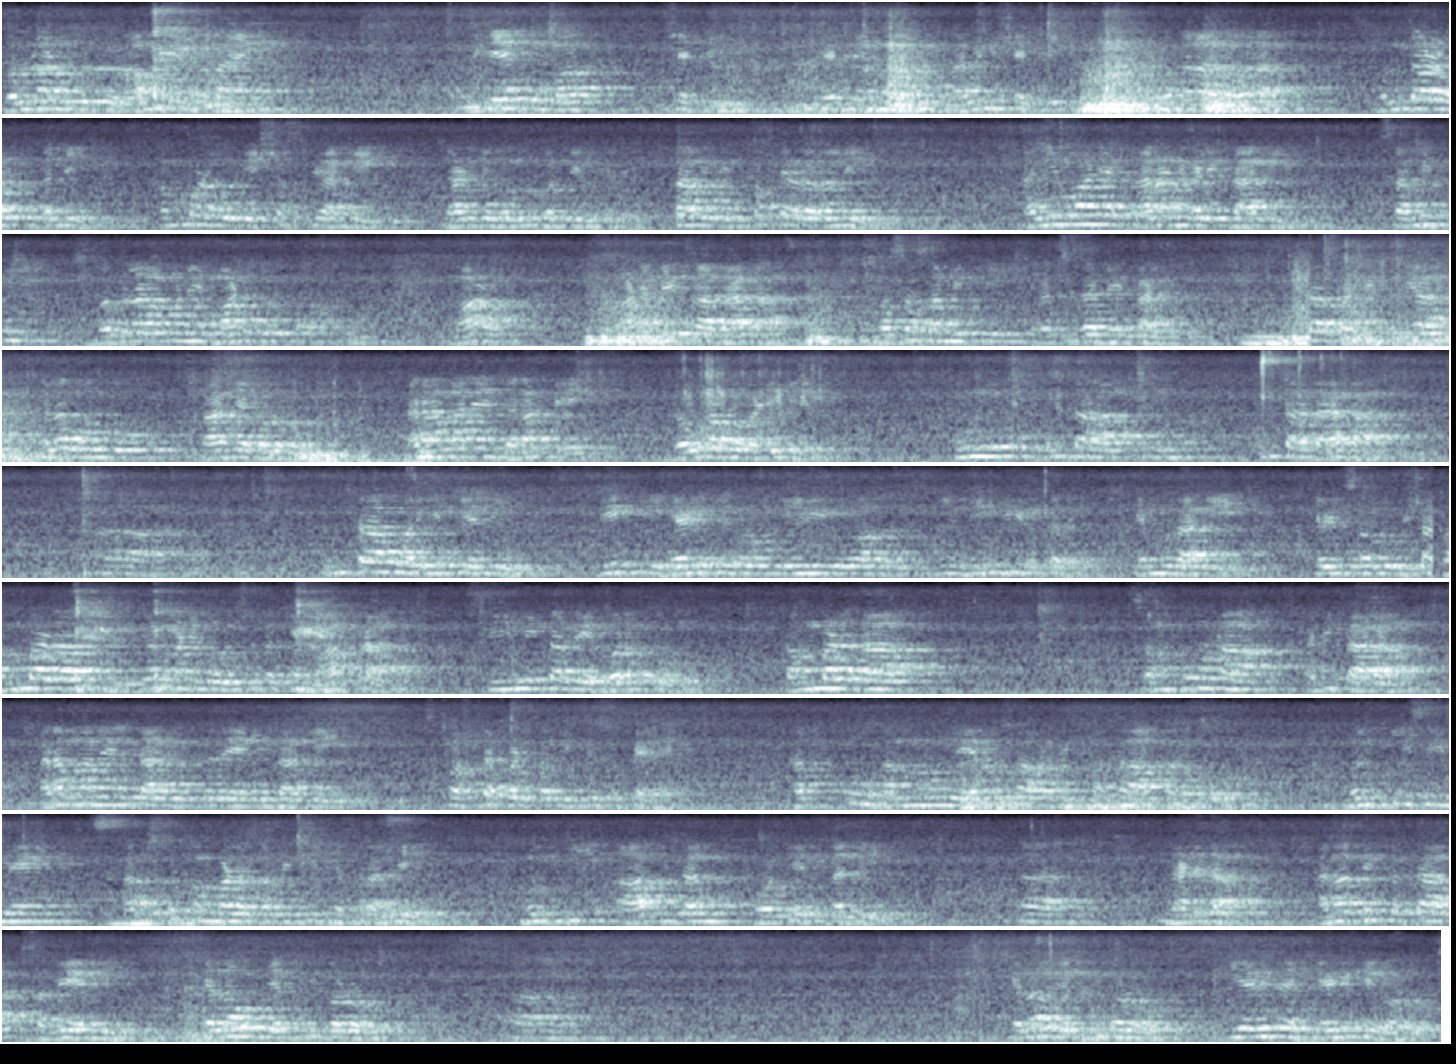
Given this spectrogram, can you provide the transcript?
ಕರ್ನಾಟಕಕ್ಕೂ ರಾಮಚಂದ್ರ ನಾಯಕ್ ವಿಜಯಕುಮಾರ್ ಶೆಟ್ಟಿ ಯಜ್ಞಮಾರ್ ನವೀನ್ ಶೆಟ್ಟಿ ಮೊದಲಾದವರ ಮುಂದಾಳತ್ವದಲ್ಲಿ ಕಂಬಳವು ಯಶಸ್ವಿಯಾಗಿ ಬಂದು ಬಂದಿರುತ್ತದೆ. ಸಾವಿರದ ಇಪ್ಪತ್ತೆರಡರಲ್ಲಿ ಅನಿವಾರ್ಯ ಕಾರಣಗಳಿಂದಾಗಿ ಸಮಿತಿ ಬದಲಾವಣೆ ಮಾಡಿದ ಮಾಡಬೇಕಾದಾಗ ಹೊಸ ಸಮಿತಿ ರಚಿಸಬೇಕಾಯಿತು. ಸಮಿತಿಯ ಕೆಲವೊಂದು ಕಾರ್ಯಗಳು ಅರಮನೆ ಜನತೆ ಗೌರವಗಳಿಗೆ ಇನ್ನು ಉಂಟಾ, ಉಂಟಾದಾಗ ಉಂಟಾಗುವ ರೀತಿಯಲ್ಲಿ ರೀತಿ ಹೇಳಿಕೆಗಳು ನೀಡಿರುವ ನೀಡಿರುತ್ತದೆ ಎಂಬುದಾಗಿ ತಿಳಿಸಲು ಕಂಬಳ ವಿಜೃಂಭಣೆಗೊಳಿಸುವುದಕ್ಕೆ ಮಾತ್ರ ಸೀಮಿತವೇ ಹೊರತು ಕಂಬಳದ ಸಂಪೂರ್ಣ ಅಧಿಕಾರ ಅರಮನೆಯದ್ದಾಗಿರುತ್ತದೆ ಎಂಬುದಾಗಿ ಸ್ಪಷ್ಟಪಡಿಸಲು ಇಚ್ಛಿಸುತ್ತೇನೆ. ಹತ್ತು ಹನ್ನೊಂದು ಎರಡು ಸಾವಿರದ ಇಪ್ಪತ್ತ್ನಾಲ್ಕರಂದು ಮುಲ್ಕಿ ಸೀಮೆ ಅರಸು ಕಂಬಳ ಸಮಿತಿ ಹೆಸರಲ್ಲಿ ಮುಲ್ಕಿ ಆಬಿದನ್ ಹೋಟೆಲ್ನಲ್ಲಿ ನಡೆದ ಅನಧಿಕೃತ ಸಭೆಯಲ್ಲಿ ಕೆಲವು ವ್ಯಕ್ತಿಗಳು ಕೆಲವು ವ್ಯಕ್ತಿಗಳು ಕೇಳಿದ ಹೇಳಿಕೆಗಳು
